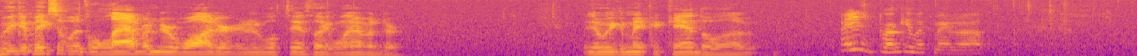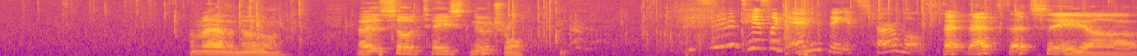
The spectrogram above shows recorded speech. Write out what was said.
We can mix it with lavender water and it will taste like lavender. And then we can make a candle out of it. I just broke it with my mouth. I'm gonna have another one. That is so taste neutral. It doesn't even taste like anything. It's terrible. That that's that's a uh,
